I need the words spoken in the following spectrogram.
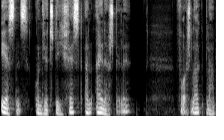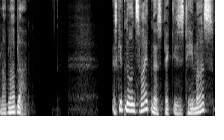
erstens, und jetzt stehe ich fest an einer Stelle, Vorschlag bla bla bla bla. Es gibt noch einen zweiten Aspekt dieses Themas,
